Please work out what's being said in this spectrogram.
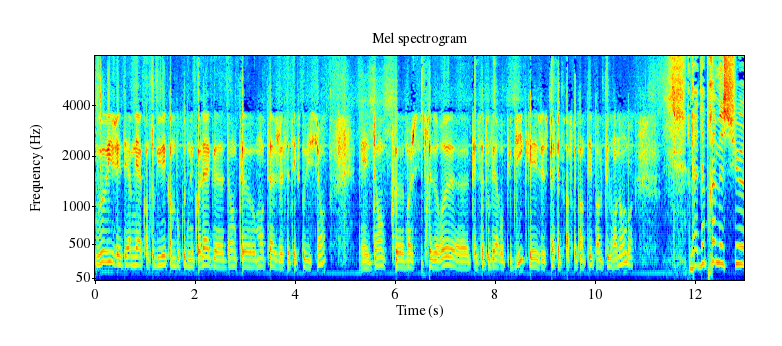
Oui, j'ai été amené à contribuer, comme beaucoup de mes collègues, euh, donc euh, au montage de cette exposition. Et donc, euh, moi, je suis très heureux qu'elle soit ouverte au public et j'espère qu'elle sera fréquentée par le plus grand nombre. Ben, d'après Monsieur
